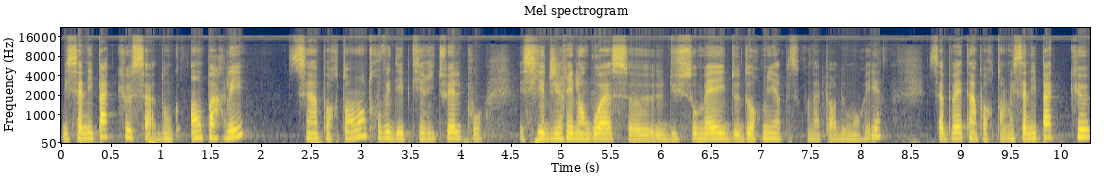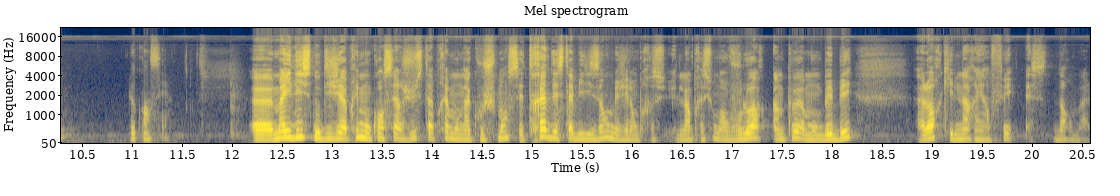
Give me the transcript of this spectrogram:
Mais ça n'est pas que ça. Donc en parler, c'est important. Trouver des petits rituels pour essayer de gérer l'angoisse euh, du sommeil, de dormir parce qu'on a peur de mourir. Ça peut être important. Mais ça n'est pas que le cancer. Euh, Maïlis nous dit J'ai appris mon cancer juste après mon accouchement. C'est très déstabilisant, mais j'ai l'impression- d'en vouloir un peu à mon bébé alors qu'il n'a rien fait. Est-ce normal?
